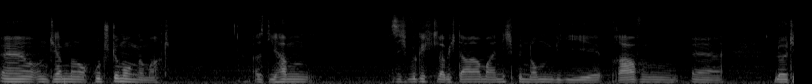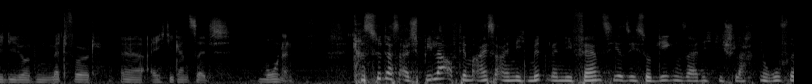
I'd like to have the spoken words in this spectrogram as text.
äh, und die haben dann auch gut Stimmung gemacht. Also die haben sich wirklich, glaube ich, da mal nicht benommen wie die braven äh, Leute, die dort in Medford äh, eigentlich die ganze Zeit wohnen. Kriegst du das als Spieler auf dem Eis eigentlich mit, wenn die Fans hier sich so gegenseitig die Schlachtenrufe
